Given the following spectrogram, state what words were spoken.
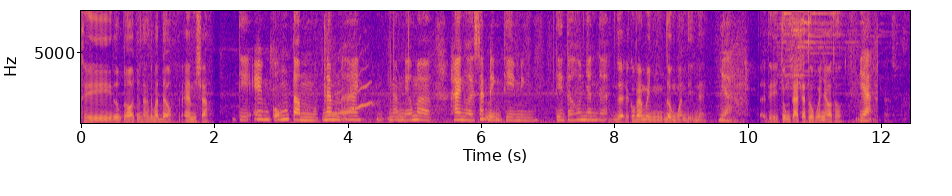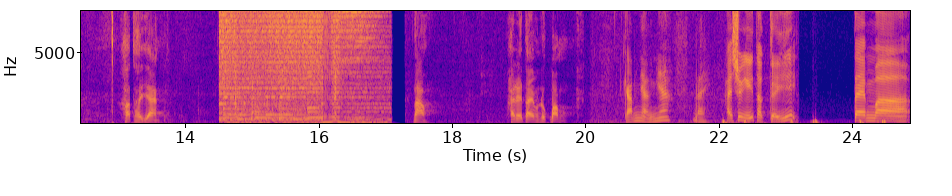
thì lúc đó chúng ta thể bắt đầu. Em thì sao? Thì em cũng tầm một năm nữa anh. Một năm nếu mà hai người xác định thì mình tiến tới hôn nhân thôi ạ. Vậy là có vẻ mình đồng quan điểm đấy. Dạ. Tại thì chúng ta sẽ thuộc với nhau thôi. Dạ. Hết thời gian. Nào hãy để tay vào nút bấm. Cảm nhận nhé đây. Hãy suy nghĩ thật kỹ. Xem à,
